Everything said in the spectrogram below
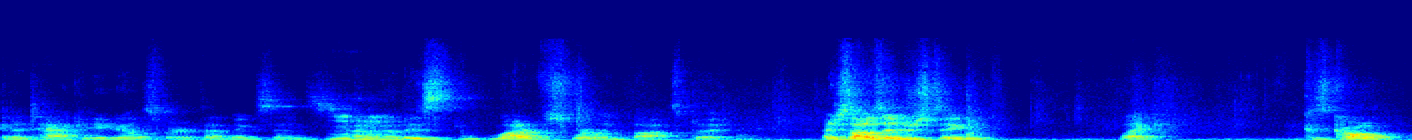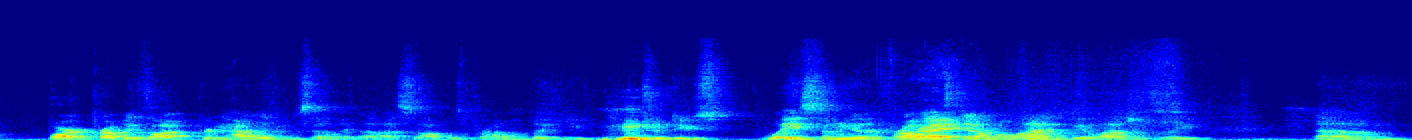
and attacking it elsewhere, if that makes sense. I don't know, mm-hmm. there's a lot of swirling thoughts, but I just thought it was interesting, like, because Karl Barth probably thought pretty highly of himself, like, oh, I solved this problem, but you introduced way so many other problems Right. down the line theologically. Um,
